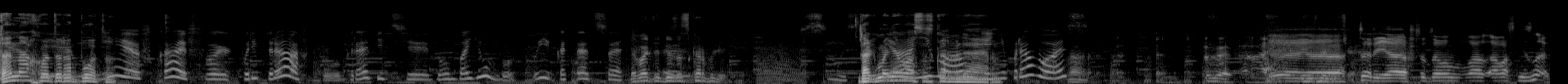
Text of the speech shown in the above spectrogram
Да нет, нахуй эту э, работу. Мне в кайф э, курить травку, грабить э, долбоебов и кататься... Давайте без оскорблений. В смысле? Так мы не вас не вам, оскорбляем. я не про вас. А, э, Извините. Терри, я что-то о, о вас не знаю.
